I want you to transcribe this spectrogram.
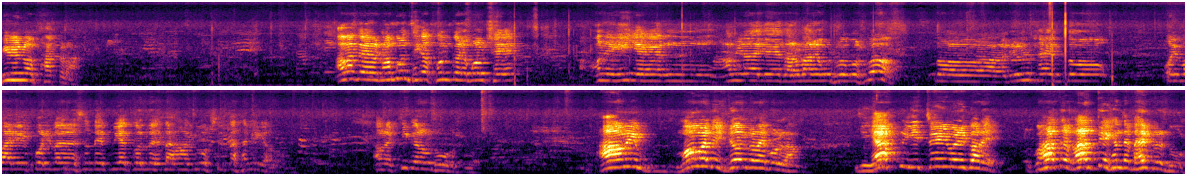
বিভিন্ন ফাঁকড়া। আমাকে নবন থেকে ফোন করে বলছে এই যে আমি দরবারে উঠবো, বসবো? তো, রিনু সাহেব তো ওই বাড়ির পরিবারের সাথে বিয়ে করবে সেটা আমার ব্যবস্থা হারিয়ে গেল। আমরা কী করে উঠবো বসবো? আমি মোবাইলে জোর গলায় বললাম যে, এক কেজি তৈরি বাড়ি করে ঘোড়াতে রাত দিয়ে এখান থেকে বাইর করে দেবো।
